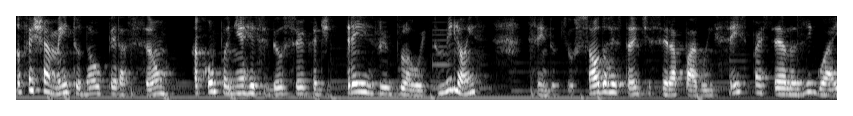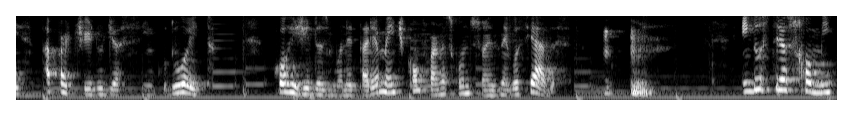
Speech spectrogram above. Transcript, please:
No fechamento da operação, a companhia recebeu cerca de 3,8 milhões, sendo que o saldo restante será pago em seis parcelas iguais a partir do dia 5 do 8, corrigidas monetariamente conforme as condições negociadas. Indústrias Romi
